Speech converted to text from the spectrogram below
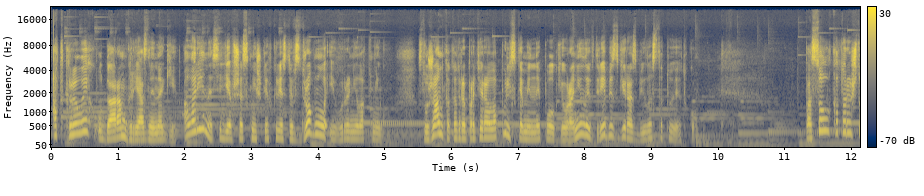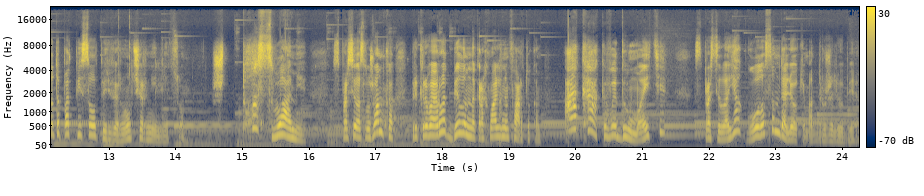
открыла их ударом грязной ноги. А Ларина, сидевшая с книжкой в кресле, вздрогнула и выронила книгу. Служанка, которая протирала пыль с каминной полки, уронила и вдребезги разбила статуэтку. Посол, который что-то подписывал, перевернул чернильницу. «Что с вами?» –– спросила служанка, прикрывая рот белым накрахмаленным фартуком. «А как вы думаете?» – спросила я голосом далеким от дружелюбия.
